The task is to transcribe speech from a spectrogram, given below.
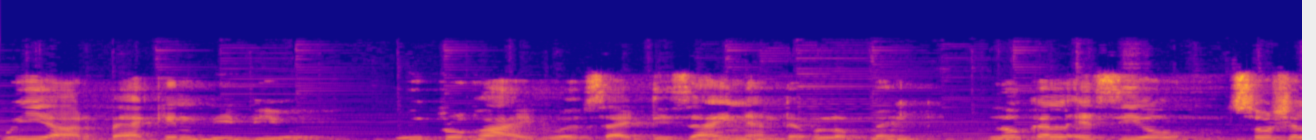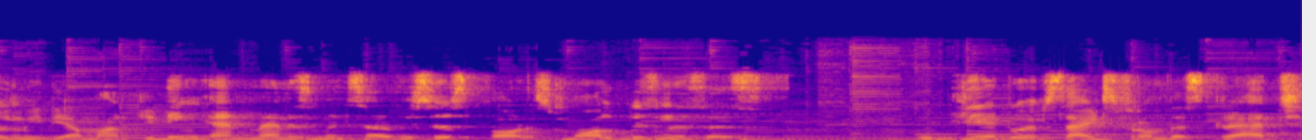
We are back in BPO. We provide website design and development, local SEO, social media marketing, and management services for small businesses. We create websites from the scratch,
